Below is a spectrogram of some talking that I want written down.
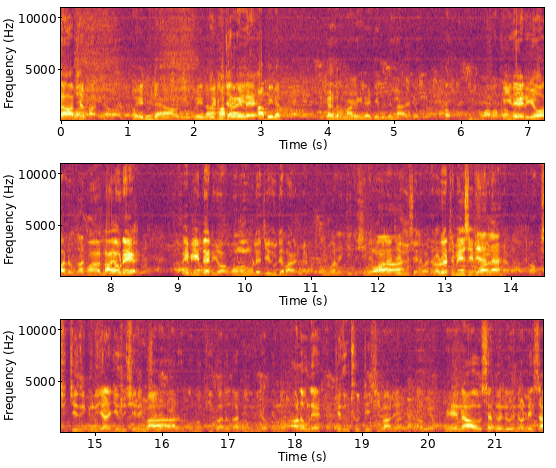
ဒါအားဖြစ်ပါတယ်ဝေဒုတန်အောင်ဒီဝေးတာဝေဒုတန်လည်းအားပေးတဲ့ကံသမားတွေလည်းကျေးဇူးတင်တာပြောပြတော့ဟုတ်ဟိုပါပေါ့ပြီးတဲ့တွေရောဟိုလာရောက်တဲ့ အဲ့ပြည့်သက်တွေရောအကုန်လုံးကိုလည်းကျေးဇူးတင်ပါတယ်ခင်ဗျကျွန်တော်ကလည်းကျေးဇူးရှင်ကျွတွေန်ပါတော်ကလည်းကျေးဇူးရှင်တွေပါကျွန်တော်တို့ကထမင်းရှင်တွေပြန်ပါလာဟုတ်ကျေးဇူးပြုနေကြတဲ့ကျေးဇူးရှင်တွေပါအကုန်လုံးခီးသွားလို့သားပြည်သူတွေရောအကုန်လုံးအားလုံးလည်းကျေးဇူးထူးတင်ရှိပါလေဟုတ်ကဲ့မင်းနာကိုဆက်သွယ်လို့ရင်တော့လိမ့်စာ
